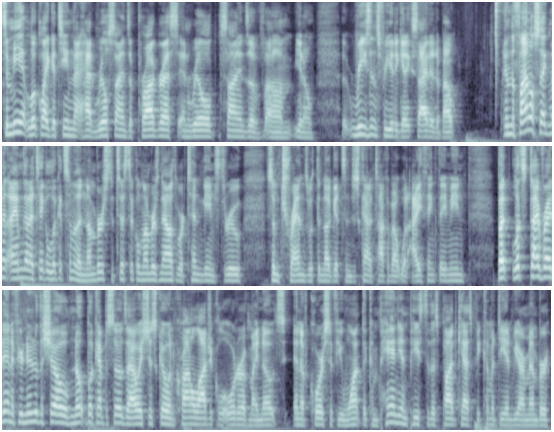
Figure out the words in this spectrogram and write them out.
to me, it looked like a team that had real signs of progress and real signs of um, you know reasons for you to get excited about in the final segment, I am going to take a look at some of the numbers, statistical numbers now as we're 10 games through, some trends with the Nuggets, and just kind of talk about what I think they mean. But let's dive right in. If you're new to the show, notebook episodes, I always just go in chronological order of my notes. And of course, if you want the companion piece to this podcast, become a DNVR member,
